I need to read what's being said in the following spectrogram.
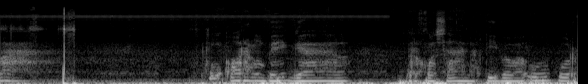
Wah. Ini orang begal. Perkosa anak di bawah umur.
